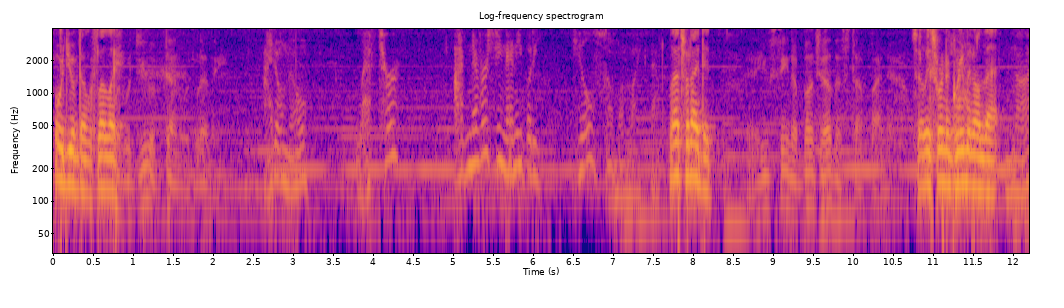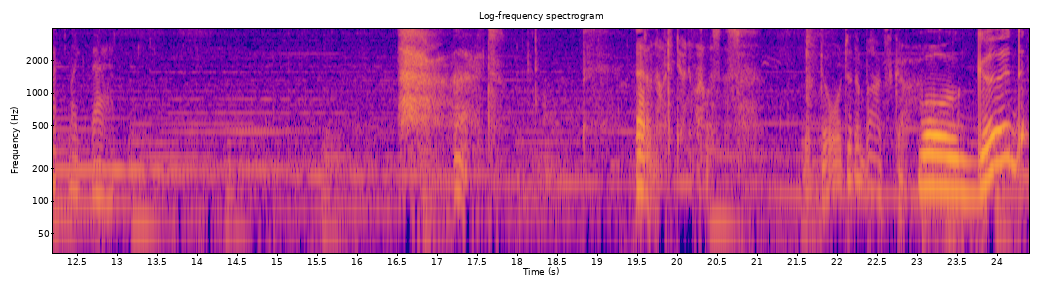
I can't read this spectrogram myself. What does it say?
What would you have done with Lilly? What would you have done with Lilly? I don't know. Left her? I've never seen anybody kill someone like that. Well, that's what I did. Yeah, you've seen a bunch of other stuff by now. So at least we're in agreement Yeah, on that. Not like that. Alright. I don't know what to do anymore. What's this? The door to the boxcar. Well, good,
